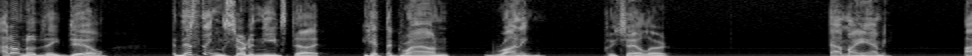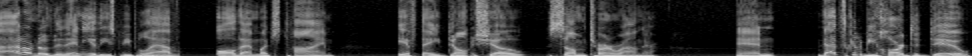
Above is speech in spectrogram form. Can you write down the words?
I don't know that they do. This thing sort of needs to hit the ground running, cliche alert, at Miami. I, I don't know that any of these people have all that much time if they don't show some turnaround there. And That's going to be hard to do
